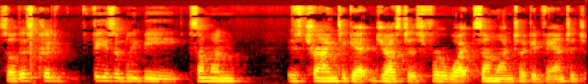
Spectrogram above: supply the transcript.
So this could feasibly be someone is trying to get justice for what someone took advantage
